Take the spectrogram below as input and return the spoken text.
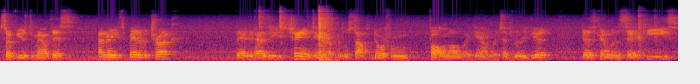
So if you was to mount this underneath the bed of a truck, then it has these chains here that will stop the door from falling all the way down, which that's really good. It does come with a set of keys.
